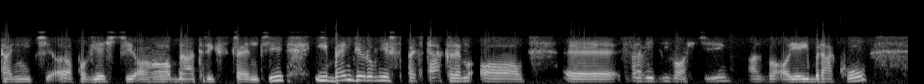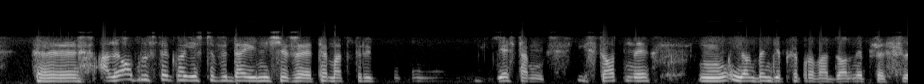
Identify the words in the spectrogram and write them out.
ta nić opowieści o Beatrix Cenci i będzie również spektaklem o e, sprawiedliwości albo o jej braku. E, ale oprócz tego jeszcze wydaje mi się, że temat, który jest tam istotny mm, i on będzie przeprowadzony przez e,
